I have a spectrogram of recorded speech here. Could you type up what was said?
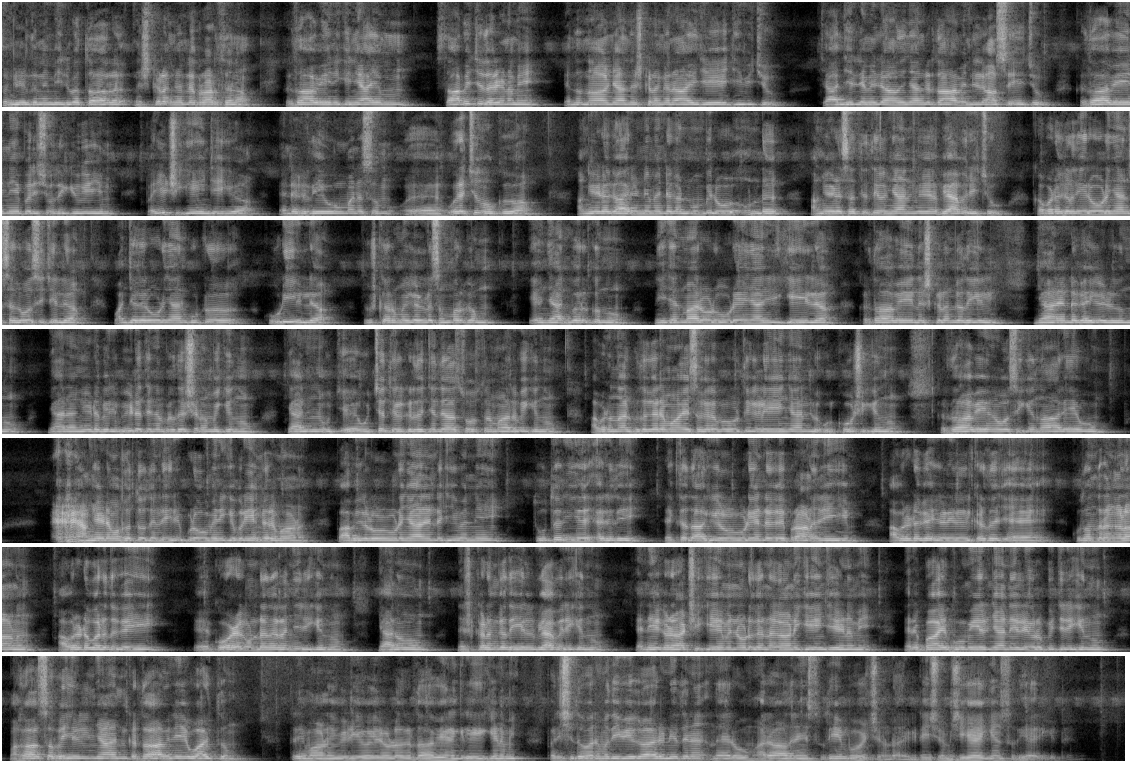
സങ്കീർത്തനം ഇരുപത്താറ് നിഷ്കളങ്കന്റെ പ്രാർത്ഥന. കർത്താവ് എനിക്ക് ന്യായം സ്ഥാപിച്ചു തരണമേ. എന്തെന്നാൽ ഞാൻ നിഷ്കളങ്കനായി ജീവിച്ചു. ചാഞ്ചല്യമില്ലാതെ ഞാൻ കർത്താവിനിൽ ആശ്രയിച്ചു. കർത്താവെ എന്നെ പരിശോധിക്കുകയും പരീക്ഷിക്കുകയും ചെയ്യുക. എന്റെ ഹൃദയവും മനസ്സും ഉരച്ചു നോക്കുക. അങ്ങയുടെ കാരുണ്യം എന്റെ കൺമുമ്പിൽ ഉണ്ട്. അങ്ങയുടെ സത്യത്തിൽ ഞാൻ വ്യാപരിച്ചു. കപടഹൃദയരോട് ഞാൻ സഹവസിച്ചില്ല. വഞ്ചകരോട് ഞാൻ കൂട്ട് കൂടിയില്ല. ദുഷ്കർമ്മികളുടെ സമ്മർഗം ഞാൻ വെറുക്കുന്നു. നീചന്മാരോടുകൂടെ ഞാൻ ഇരിക്കുകയില്ല. കർത്താവെ നിഷ്കളങ്കതയിൽ ഞാൻ എന്റെ കൈ കഴുകുന്നു. ഞാൻ അങ്ങയുടെ ബലിപീഠത്തിന് പ്രദക്ഷിണം വയ്ക്കുന്നു. ഞാൻ ഉച്ച ഉച്ചത്തിൽ കൃതജ്ഞതാസ്തോത്രം ആരംഭിക്കുന്നു. അവിടുന്ന് അത്ഭുതകരമായ സകല പ്രവൃത്തികളെയും ഞാൻ ഉദ്ഘോഷിക്കുന്നു. കർത്താവെ അങ്ങ് വസിക്കുന്ന ആലയവും അങ്ങയുടെ മഹത്വത്തിന്റെ ഇരിപ്പിടവും എനിക്ക് പ്രിയങ്കരമാണ്. പാപികളോടുകൂടി ഞാൻ എന്റെ ജീവനെ തൂത്തെറിയ അരുതേ രക്തദാഹികളോടുകൂടി എന്റെ പ്രാണനെയും അവരുടെ കൈകളിൽ കൃത കുതന്ത്രങ്ങളാണ്. അവരുടെ വലത് കൈ കോഴ കൊണ്ട് നിറഞ്ഞിരിക്കുന്നു. ഞാനോ നിഷ്കളങ്കതയിൽ വ്യാപരിക്കുന്നു. എന്നെ കടാക്ഷിക്കുകയും എന്നോട് കരുണ കാണിക്കുകയും ചെയ്യണമേ. നിരപ്പായ ഭൂമിയിൽ ഞാൻ നിലയുറപ്പിച്ചിരിക്കുന്നു. മഹാസഭയിൽ ഞാൻ കർത്താവിനെ വാഴ്ത്തും. ഇത്രയുമാണ് വീഡിയോയിലുള്ള കർത്താവെ അനുഗ്രഹിക്കണമേ. പരിശുദ്ധ പരമദിവ്യകാരുണ്യത്തിന് നേരവും ആരാധനയും സ്തുതിയും പോഴ്ചയുണ്ടായിരിക്കട്ടെ ഈശ്വംശിയായിരിക്കും സ്തുതിയായിരിക്കട്ടെ.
